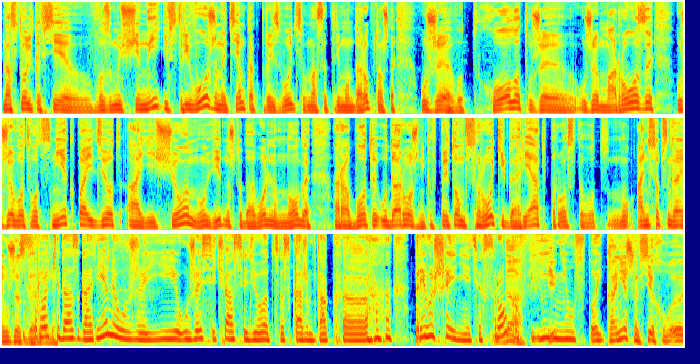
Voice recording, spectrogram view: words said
настолько все возмущены и встревожены тем, как производится у нас этот ремонт дорог, потому что уже вот холод, уже, уже морозы, уже вот-вот снег пойдет, а еще, ну, видно, что довольно много работы у дорожников. Притом сроки горят просто вот, ну, они, собственно говоря, уже сгорели. Сроки, да, сгорели уже, и уже сейчас идет, скажем так, э, превышение этих сроков Да. и, И- неустой. Конечно, всех э,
